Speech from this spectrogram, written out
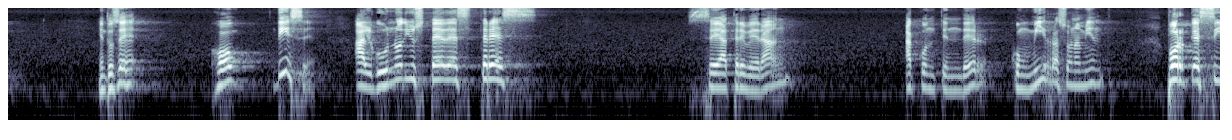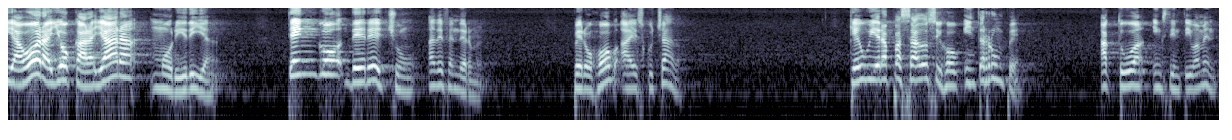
Entonces, Job dice, ¿alguno de ustedes tres se atreverán a contender con mi razonamiento? Porque si ahora yo callara, moriría. Tengo derecho a defenderme. Pero Job ha escuchado. ¿Qué hubiera pasado si Job interrumpe? Actúa instintivamente.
